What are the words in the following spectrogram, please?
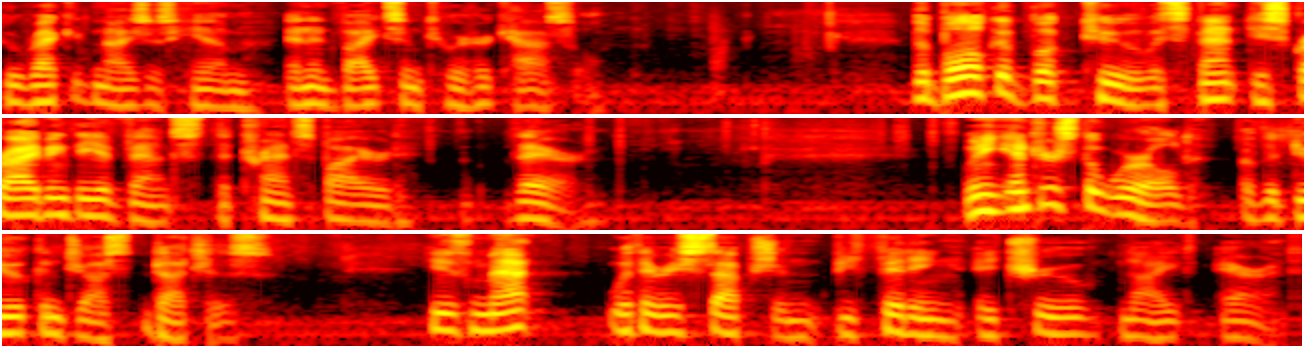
who recognizes him and invites him to her castle. The bulk of Book Two is spent describing the events that transpired there. When he enters the world of the Duke and Just Duchess, he is met with a reception befitting a true knight errant.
